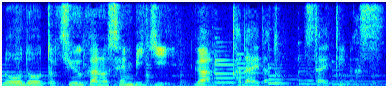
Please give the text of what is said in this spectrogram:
労働と休暇の線引きが課題だと伝えています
